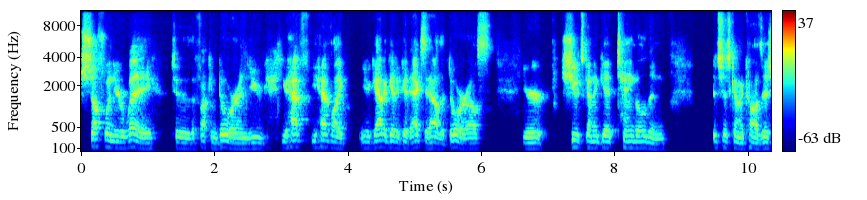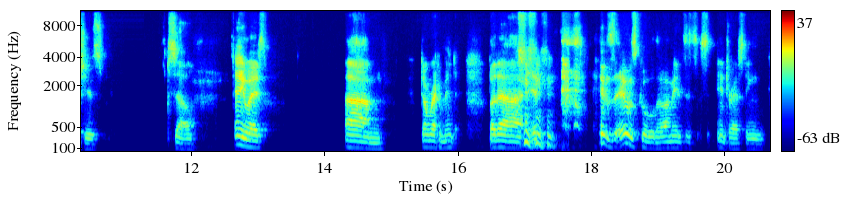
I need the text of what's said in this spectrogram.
shuffling your way to the fucking door and you you have you have like you got to get a good exit out of the door or else your chute's going to get tangled and it's just going to cause issues. So anyways um don't recommend it. But uh it, it was it was cool though. I mean it's, it's interesting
